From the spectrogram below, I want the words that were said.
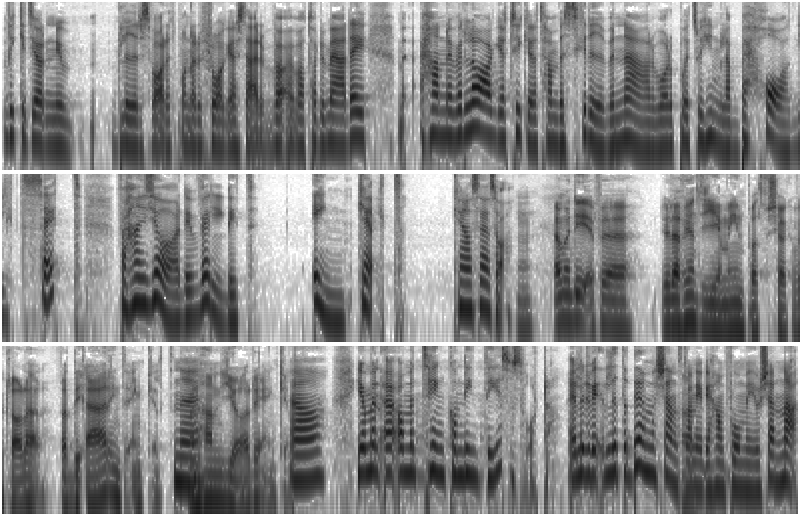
vilket jag nu blir svaret på när du frågar så här, vad, vad tar du med dig? Men han överlag, jag tycker att han beskriver närvaro på ett så himla behagligt sätt. För han gör det väldigt enkelt. Kan jag säga så? Mm. Ja, men det, är för, det är därför jag inte ger mig in på att försöka förklara det här. För att det är inte enkelt. Nej. Men han gör det enkelt. Ja, ja, men, ja men tänk om det inte är så svårt då? Eller vet, lite den känslan är det han får mig att känna.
